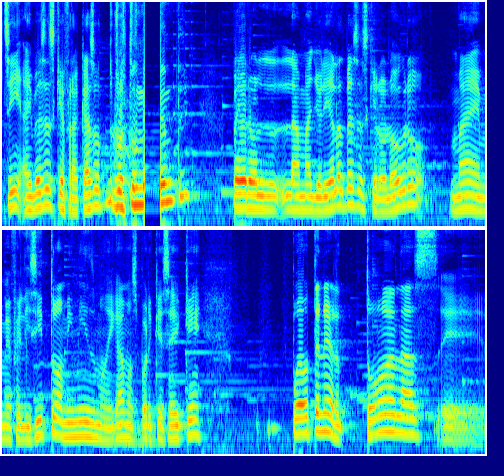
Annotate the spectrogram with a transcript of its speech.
sí, hay veces que fracaso rotundamente, pero la mayoría de las veces que lo logro, me felicito a mí mismo, digamos, porque sé que puedo tener todas las eh,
